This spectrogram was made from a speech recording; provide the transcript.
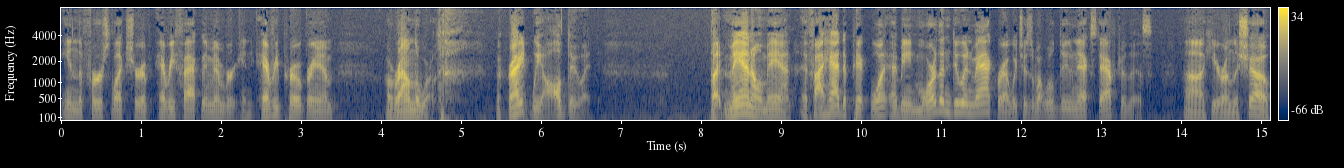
in the first lecture of every faculty member in every program around the world. right? We all do it. But man, oh man, if I had to pick one, I mean, more than doing macro, which is what we'll do next after this uh, here on the show,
